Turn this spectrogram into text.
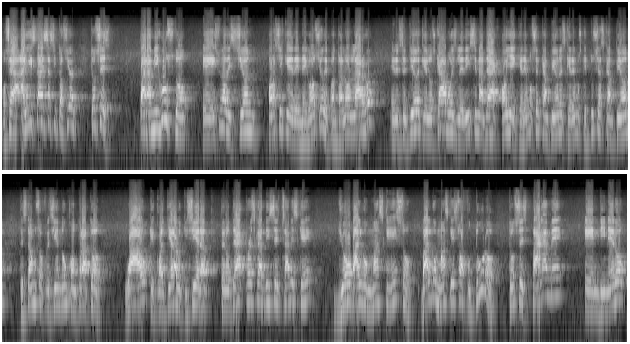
o sea, ahí está esa situación. Entonces, para mi gusto, eh, es una decisión, ahora sí que de negocio, de pantalón largo, en el sentido de que los Cowboys le dicen a Dak, oye, queremos ser campeones, queremos que tú seas campeón, te estamos ofreciendo un contrato, wow, que cualquiera lo quisiera, pero Dak Prescott dice, ¿sabes qué? Yo valgo más que eso, valgo más que eso a futuro. Entonces, págame en dinero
